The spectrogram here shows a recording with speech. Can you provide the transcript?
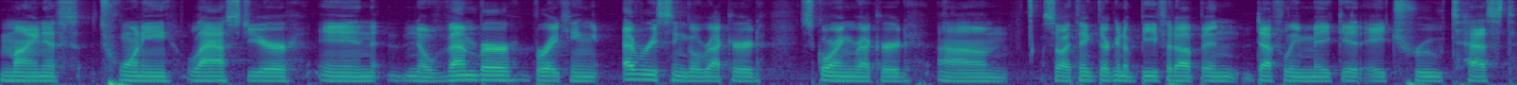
minus 20 last year in November, breaking every single record, scoring record. Um, so I think they're going to beef it up and definitely make it a true test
